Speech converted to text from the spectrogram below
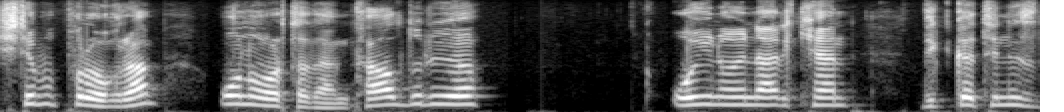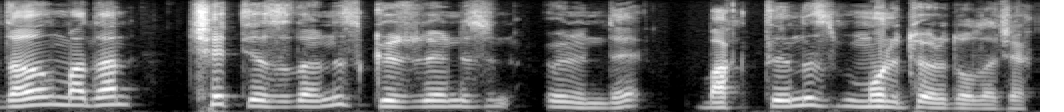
İşte bu program onu ortadan kaldırıyor. Oyun oynarken dikkatiniz dağılmadan chat yazılarınız gözlerinizin önünde baktığınız monitörde olacak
